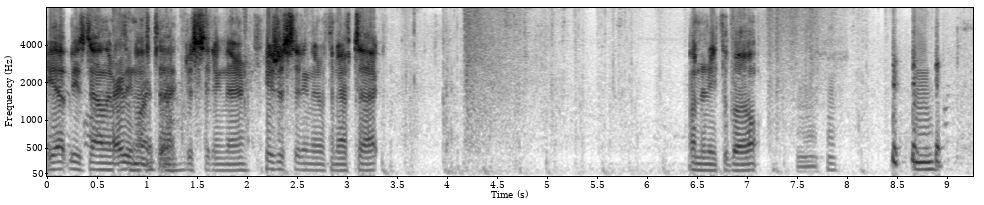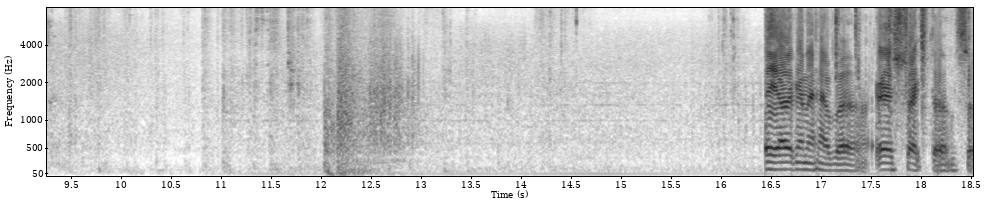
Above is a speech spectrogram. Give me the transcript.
Yep, he's down there with an F-Tac, there. just sitting there. He's just sitting there with an F-Tac. Underneath the boat. Mm. They are gonna have a airstrike though, so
